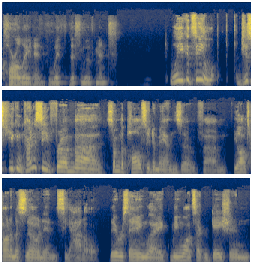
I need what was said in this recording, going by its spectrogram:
correlated with this movement. Well, you can see just you can kind of see from uh, some of the policy demands of um, the autonomous zone in Seattle. They were saying like we want segregation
